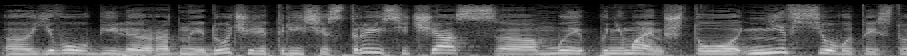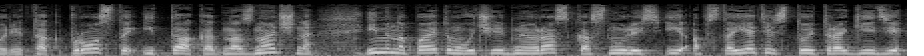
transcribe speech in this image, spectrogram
Э, его убили родные дочери, три сестры. Сейчас э, мы понимаем, что не все в этой истории так просто и так однозначно. Именно поэтому в очередной раз коснулись и обстоятельств той трагедии,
